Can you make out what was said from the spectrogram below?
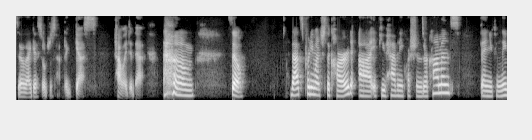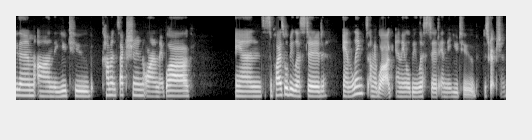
so I guess you'll just have to guess how I did that. Um, so that's pretty much the card. Uh, if you have any questions or comments, then you can leave them on the YouTube comment section or on my blog. And supplies will be listed and linked on my blog, and they will be listed in the YouTube description.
